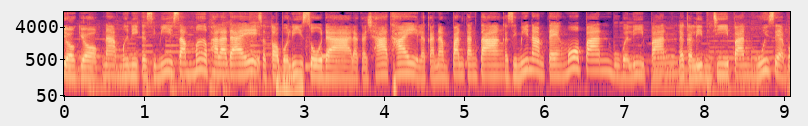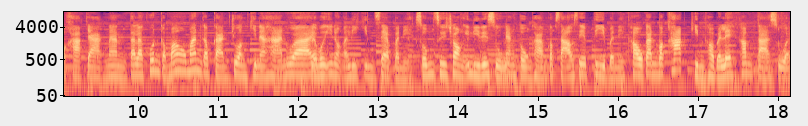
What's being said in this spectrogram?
หยอกหยอกน้ำมื้อนี้ก็สิมีซัมเมอร์พาราไดสตรอเบอรี่โซดาแล้วก็ชาไทยแล้วก็น้ำปั่นต่างๆก็สิมีน้ำแตงโมปั่นบลูเบอรี่ปั่นแล้วก็ลินจีปั่นหุ้ยแซ่บบ่คักจากนั้น แต่ละคนก็เมามันกับการจ้วงกินอาหารไว้แล้วเบิ่งอีน้องอลีกินแซ่บบัดนี้สมซื้อช่องอีหลีได้สูงนั่งตรงขามกับสาวเซฟตี้บัดนี้เข้ากันบ่คักกินเข้าไปเลยคำตาสวด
